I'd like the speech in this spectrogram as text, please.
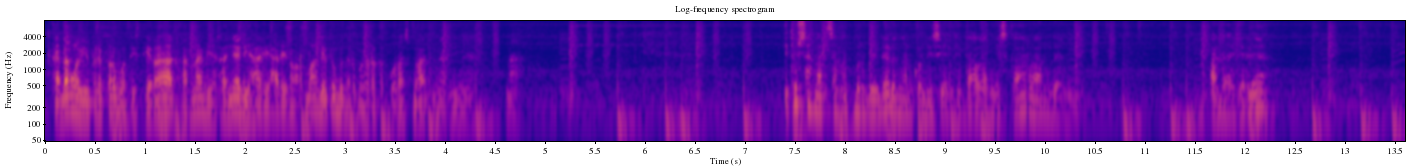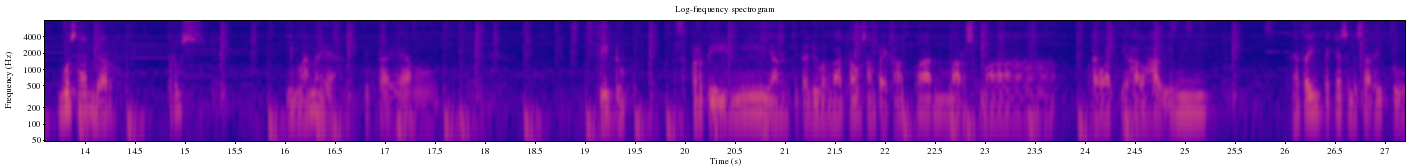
kadang lebih prefer buat istirahat. Karena biasanya di hari-hari normal dia tuh bener-bener kekuras banget energinya. Nah itu sangat-sangat berbeda dengan kondisi yang kita alami sekarang. Dan pada akhirnya gue sadar terus gimana ya kita yang hidup seperti ini yang kita juga nggak tahu sampai kapan harus melewati hal-hal ini. Ternyata impactnya sebesar itu.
